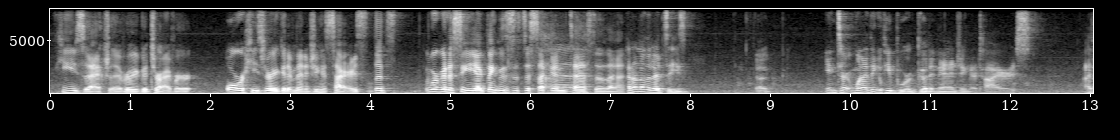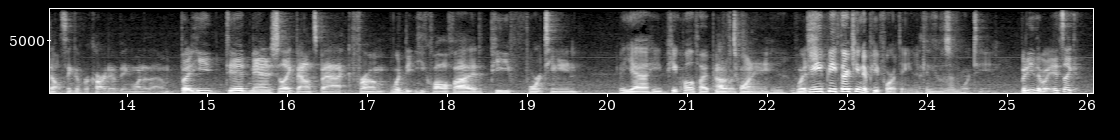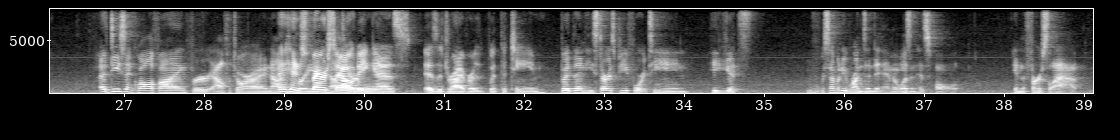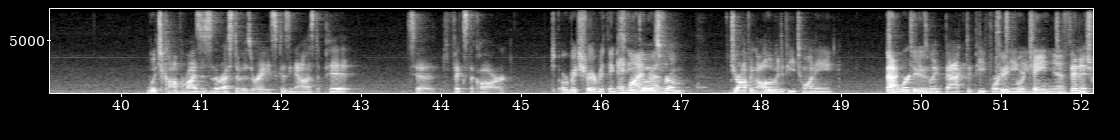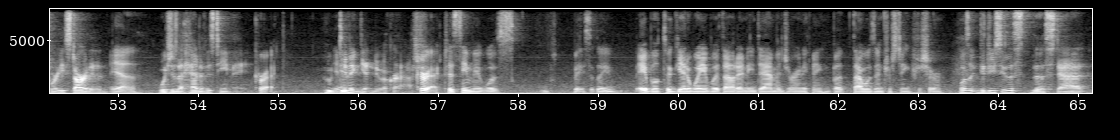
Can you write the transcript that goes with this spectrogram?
he's actually a very good driver, or he's very good at managing his tires. That's we're gonna see. I think this is the second Uh, test of that. I don't know that I'd say he's. Uh, in ter- when I think of people who are good at managing their tires, I don't think of Ricciardo being one of them. But he did manage to like bounce back from what did he qualified P fourteen Yeah, he he qualified P14, out of twenty, yeah. which P P thirteen or P fourteen. I I think it was remember. fourteen. But either way, it's like a decent qualifying for AlphaTauri. Not his great, first not outing terrible. as as a driver with the team. But then he starts P fourteen, he gets somebody runs into him. It wasn't his fault in the first lap, which compromises the rest of his race because he now has to pit to fix the car, or make sure everything's and fine. he goes rather. from dropping all the way to P twenty to working to his way back to P fourteen yeah. to finish where he started, yeah, which is ahead of his teammate correct. who Yeah. didn't get into a crash. Correct. His teammate was basically able to get away without any damage or anything, but that was interesting for sure. Was it? Did you see this the stat?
